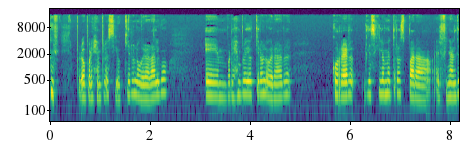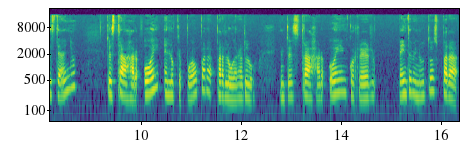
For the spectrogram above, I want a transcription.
pero por ejemplo, si yo quiero lograr algo, eh, por ejemplo, yo quiero lograr correr 10 kilómetros para el final de este año, entonces trabajar hoy en lo que puedo para, para lograrlo. Entonces trabajar hoy en correr 20 minutos para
